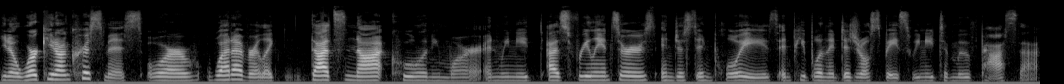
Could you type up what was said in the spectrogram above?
you know, working on Christmas or whatever. Like, that's not cool anymore. And we need, as freelancers and just employees and people in the digital space, we need to move past that.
